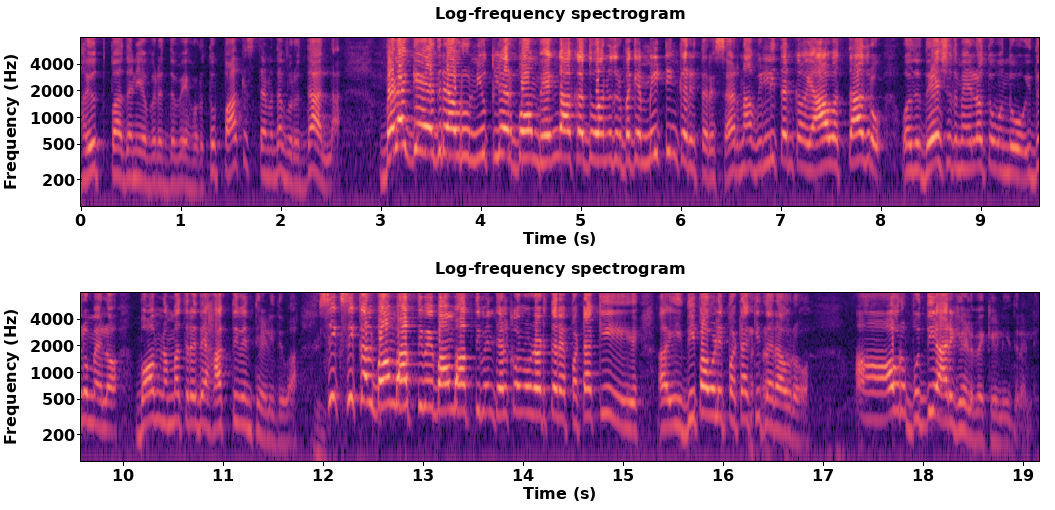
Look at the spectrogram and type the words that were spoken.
ಭಯೋತ್ಪಾದನೆಯ ವಿರುದ್ಧವೇ ಹೊರತು ಪಾಕಿಸ್ತಾನದ ವಿರುದ್ಧ ಅಲ್ಲ. ಬೆಳಗ್ಗೆ ಎದ್ರೆ ಅವರು ನ್ಯೂಕ್ಲಿಯರ್ ಬಾಂಬ್ ಹೆಂಗೆ ಹಾಕೋದು ಅನ್ನೋದ್ರ ಬಗ್ಗೆ ಮೀಟಿಂಗ್ ಕರೀತಾರೆ ಸರ್. ನಾವು ಇಲ್ಲಿ ತನಕ ಯಾವತ್ತಾದ್ರೂ ಒಂದು ದೇಶದ ಮೇಲೋ ಅಥವಾ ಒಂದು ಇದ್ರ ಮೇಲೋ ಬಾಂಬ್ ನಮ್ಮ ಹತ್ರ ಇದೆ, ಹಾಕ್ತಿವಿ ಅಂತ ಹೇಳಿದೀವ. ಸಿಕ್ ಸಿಕ್ಕಲ್ಲಿ ಬಾಂಬ್ ಹಾಕ್ತೀವಿ ಬಾಂಬ್ ಹಾಕ್ತೀವಿ ಅಂತ ಹೇಳ್ಕೊಂಡು ಓಡಾಡ್ತಾರೆ ಪಟಾಕಿ ಈ ದೀಪಾವಳಿ ಪಟಾಕಿ ತರ ಅವರು. ಅವರು ಬುದ್ಧಿ ಯಾರಿಗೆ ಹೇಳ್ಬೇಕು ಹೇಳಿ ಇದರಲ್ಲಿ?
